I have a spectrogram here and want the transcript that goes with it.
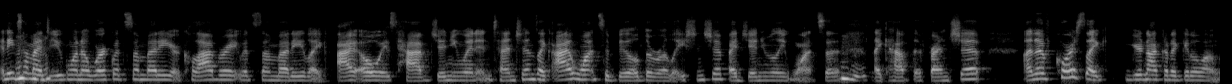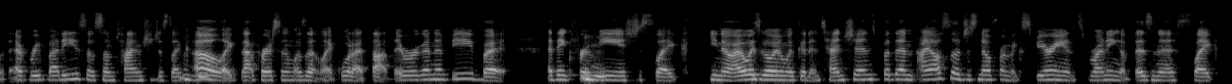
anytime mm-hmm. i do want to work with somebody or collaborate with somebody like i always have genuine intentions like i want to build the relationship i genuinely want to mm-hmm. like have the friendship and of course like you're not going to get along with everybody so sometimes you're just like mm-hmm. oh like that person wasn't like what i thought they were going to be but i think for mm-hmm. me it's just like you know i always go in with good intentions but then i also just know from experience running a business like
